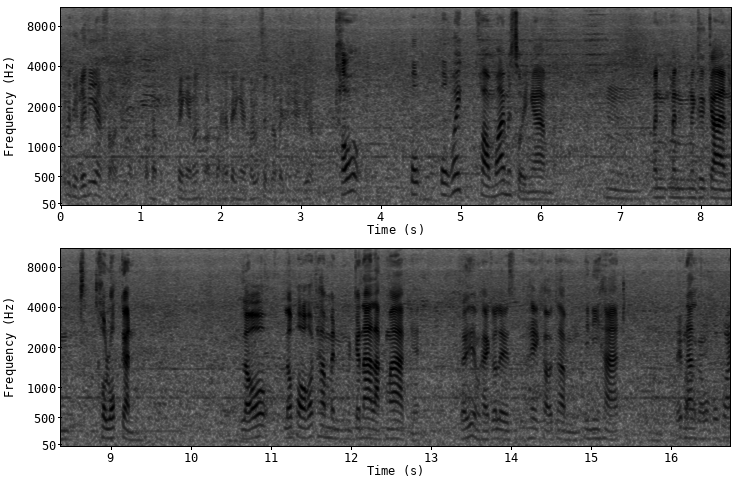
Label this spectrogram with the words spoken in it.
ก็ไปถึงเรื่องที่จะสอนเขาแบบเป็นไงบ้างสอนว่าให้เป็นไงเขารู้สึกเราเป็นยังไงที่แบบเขาโปะโปะให้ความไหว้มันสวยงามอะอืมมันมันมันคือการเคารพกัน แล้วแล้วพอเขาทำมันมันก็น่ารักมากเนี่ยแล้วที่สำคัญก็เลยให้เขาทำมินิฮาร์ด ได้บอกเขาว่าเขาไหว้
